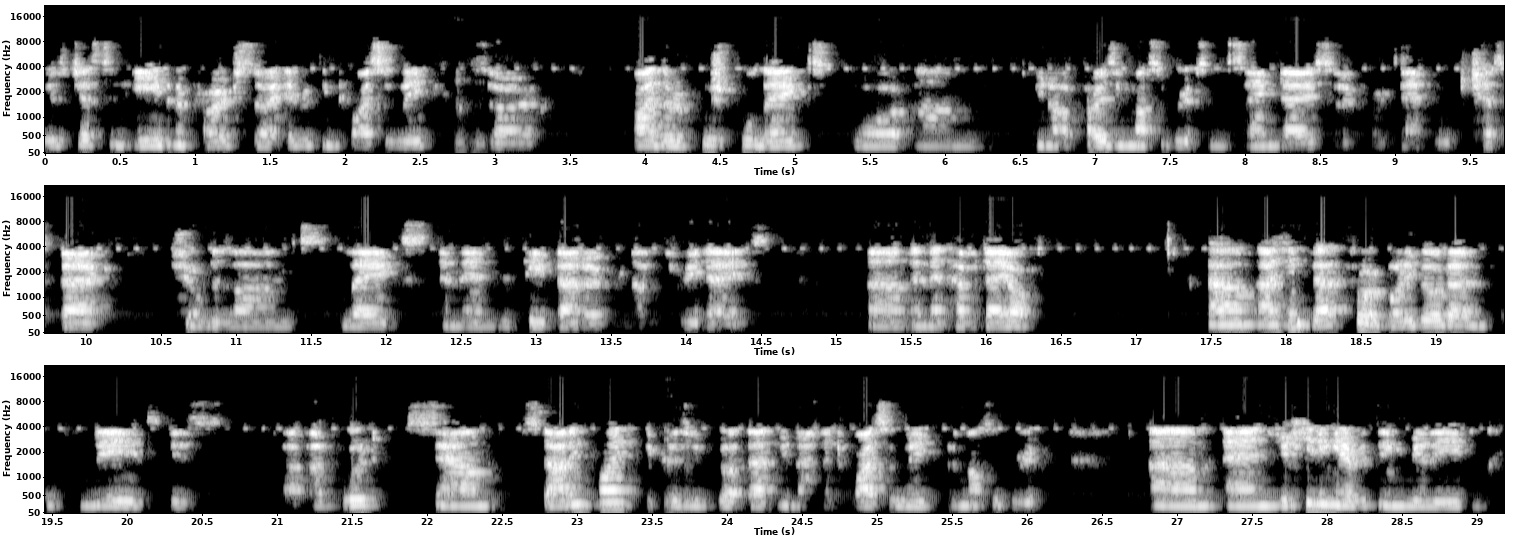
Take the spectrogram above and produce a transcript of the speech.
It was just an even approach, so everything twice a week. Mm-hmm. So either push pull legs or um, you know opposing muscle groups in the same day. So chest back, shoulders, arms, legs, and then repeat that over another three days, um, and then have a day off. Um, I think that for a bodybuilder for me is, is a good sound starting point because you've got that you know the twice a week for the muscle group, um, and you're hitting everything really evenly.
